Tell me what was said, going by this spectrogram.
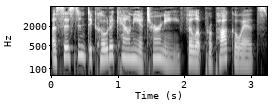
Assistant Dakota County Attorney Philip Prokopowicz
